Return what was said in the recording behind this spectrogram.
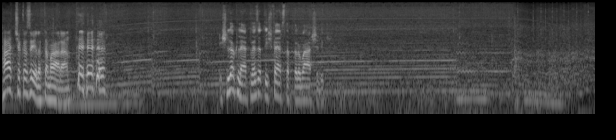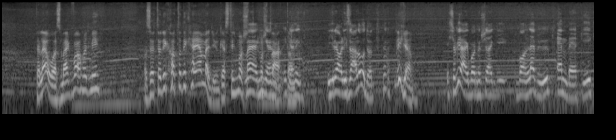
Hát csak az életem árán. És Leclerc vezet, és Verstappen a második. Te Leo, az megvan, hogy mi az ötödik, hatodik helyen megyünk? Ezt így most, Meg, most igen, láttam. igen, így, így realizálódott. igen. és a világbajnokságban levők, emberkék,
